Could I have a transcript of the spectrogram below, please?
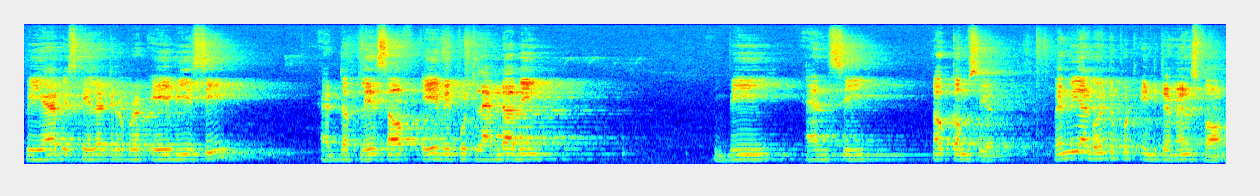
We have a scalar triple product a b c. At the place of a we put lambda b b and c now comes here. When we are going to put indeterminate form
